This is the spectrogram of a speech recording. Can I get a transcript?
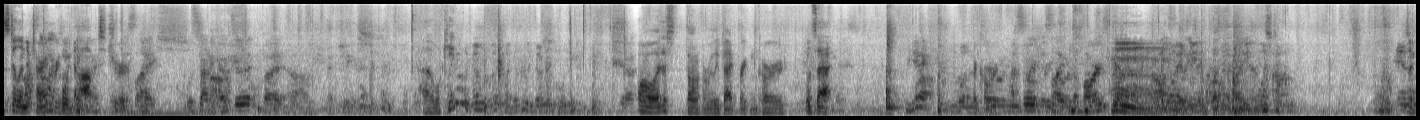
Still into turn. We're going to opt. Sure. Was trying to go to it, but um, Uh, we'll keep. yeah. Oh, I just thought of a really backbreaking card. What's that? A card. I swear, just like the bars. Hmm. Really unpleasant to play against. There's a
